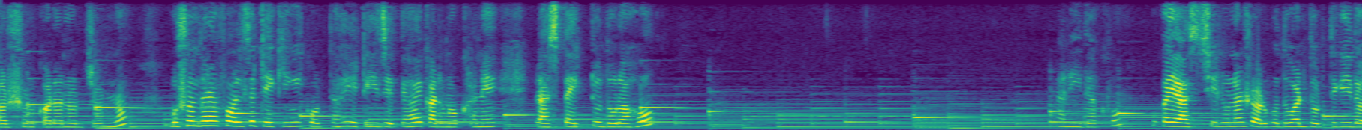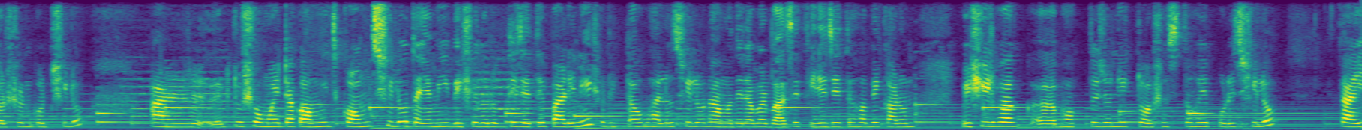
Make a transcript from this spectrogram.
দর্শন করানোর জন্য। বসুন্ধরা ফলসে ট্রেকিংই করতে হয়, এটাই যেতে হয়, কারণ ওখানে রাস্তা একটু দোরাহ। আর এই দেখো ওকাই আসছিল না, স্বর্গদুয়ার দূর থেকেই দর্শন করছিল। আর একটু সময়টা কমই কম ছিল, তাই আমি বেশি দূর অব্দি যেতে পারিনি। শরীরটাও ভালো ছিল না, আমাদের আবার বাসে ফিরে যেতে হবে, কারণ বেশিরভাগ ভক্তজনই একটু অসুস্থ হয়ে পড়েছিল। তাই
